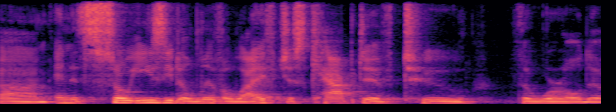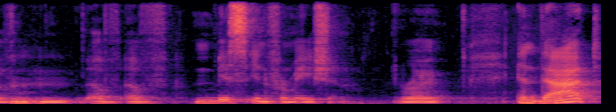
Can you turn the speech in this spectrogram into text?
um, and it's so easy to live a life just captive to the world of of, of misinformation, Right. and that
